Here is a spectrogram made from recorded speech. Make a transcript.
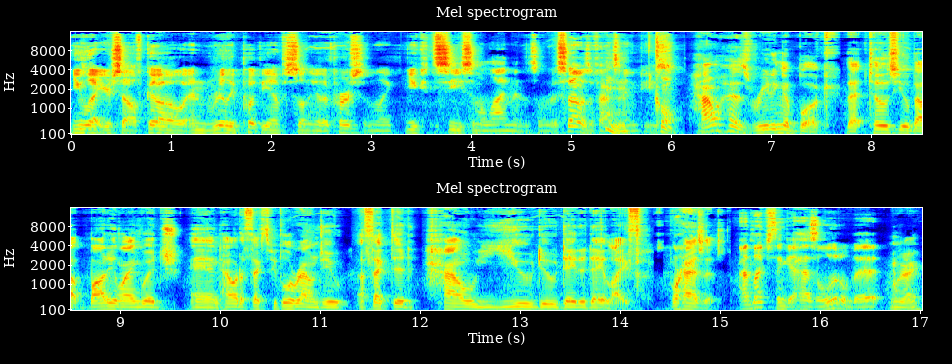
you let yourself go and really put the emphasis on the other person, like you can see some alignment in some of this. So that was a hmm. fascinating piece. Cool. How has reading a book that tells you about body language and how it affects people around you affected how you do day to day life? Or has it? I'd like to think it has a little bit, Okay.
